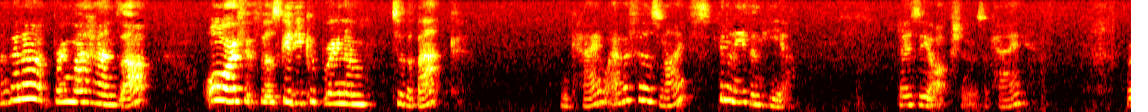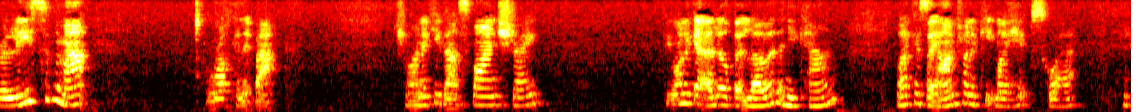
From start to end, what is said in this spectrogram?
I'm gonna bring my hands up, or if it feels good, you could bring them to the back. Okay, whatever feels nice, you can leave them here. Those are your options, okay? Release to the mat, rocking it back. Trying to keep that spine straight. If you want to get a little bit lower, then you can. Like I say, I'm trying to keep my hips square. if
